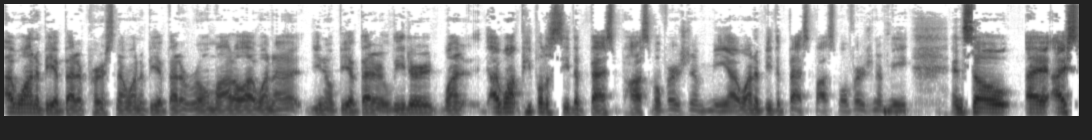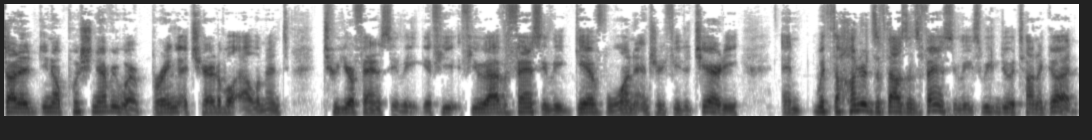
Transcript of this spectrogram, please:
I want to be a better person. I want to be a better role model. I want to, you know, be a better leader. Want I want people to see the best possible version of me. I want to be the best possible version of me. And so I, I started, you know, pushing everywhere. Bring a charitable element to your fantasy league. If you if you have a fantasy league, give one entry fee to charity and with the hundreds of thousands of fantasy leagues, we can do a ton of good.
